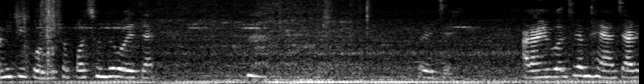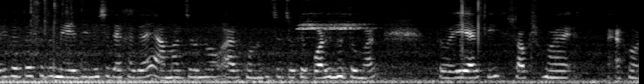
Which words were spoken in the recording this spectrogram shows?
আমি কি করব? সব পছন্দ হয়ে যায়। এই যে। আর আমি বলছিলাম হ্যাঁ চারিদিকে তো শুধু মেয়ের জিনিসই দেখা যায়, আমার জন্য আর কোনো কিছু চোখে পড়ে না তোমার। তো এই আর কি, সবসময় এখন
